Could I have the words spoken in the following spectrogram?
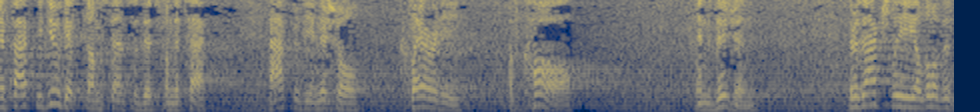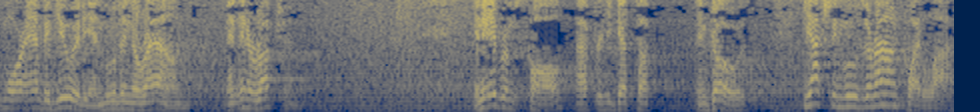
in fact, we do get some sense of this from the text. After the initial clarity of call and vision, there's actually a little bit more ambiguity and moving around and interruption. In Abram's call, after he gets up and goes, he actually moves around quite a lot.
